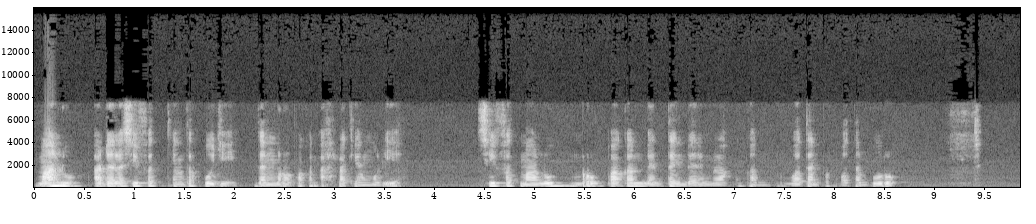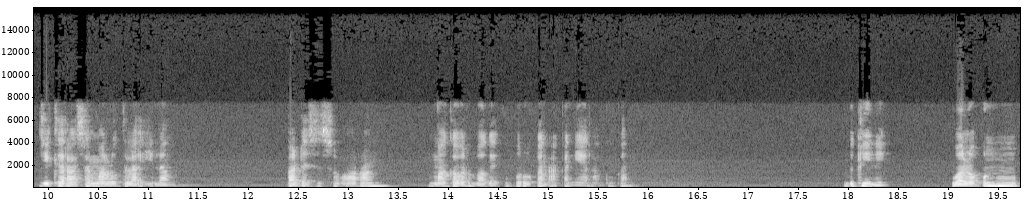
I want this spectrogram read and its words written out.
Malu adalah sifat yang terpuji dan merupakan akhlak yang mulia. Sifat malu merupakan benteng dari melakukan perbuatan-perbuatan buruk. Jika rasa malu telah hilang pada seseorang, maka berbagai keburukan akan ia lakukan begini, walaupun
